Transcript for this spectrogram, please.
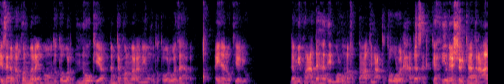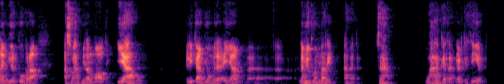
إذا لم أكن مرن ومتطور نوكيا لم تكن مرنه ومتطور وذهبت. أين نوكيا اليوم؟ لم يكن عندها هذه المرونة في التعاطي مع التطور والحداثة. كثير من الشركات العالمية الكبرى أصبحت من الماضي. ياهو اللي كان بيوم من الأيام آه، لم يكن مرن ابدا. ذهب. وهكذا الكثير.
